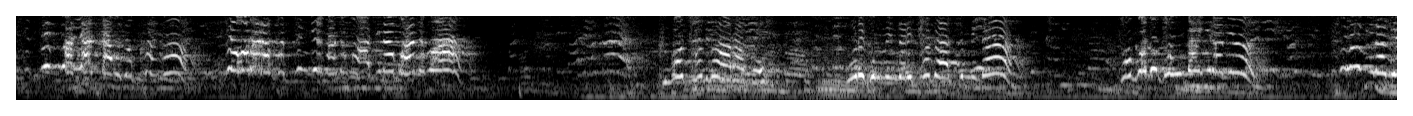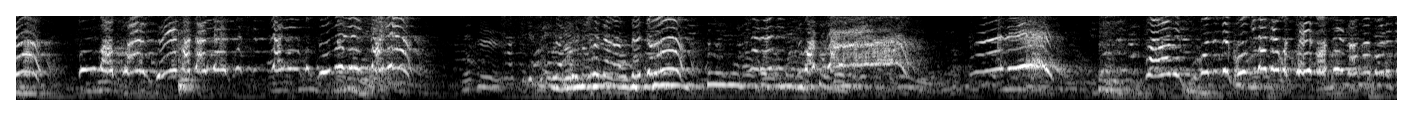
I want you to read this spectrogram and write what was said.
시체팔이 한다고 욕한 거! 세월호랑 같은 길 가는 거 아니라고 하는 거! 그거 사과하라고 우리 찾아왔습니다! 적어도 정당이라면, 사람이라면, 손과 발, 뇌가 달려있고 심장이 있고 두 눈이 있다면! 자식이 죽으면 그렇게 하면 안 되죠! 사람이 죽었다! 사람이! 사람이 죽었는데 거기다 대고 대못을 막아버리는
